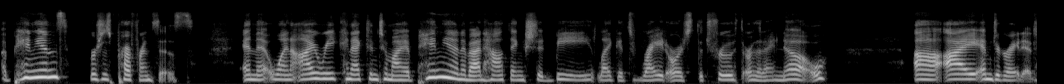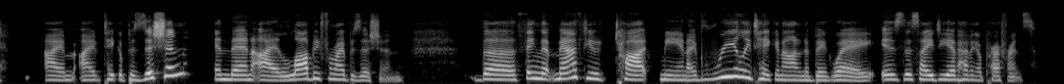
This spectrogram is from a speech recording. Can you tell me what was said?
opinions versus preferences. And that when I reconnect into my opinion about how things should be, like it's right or it's the truth or that I know, uh, I am degraded. I'm I take a position and then I lobby for my position. The thing that Matthew taught me, and I've really taken on in a big way, is this idea of having a preference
